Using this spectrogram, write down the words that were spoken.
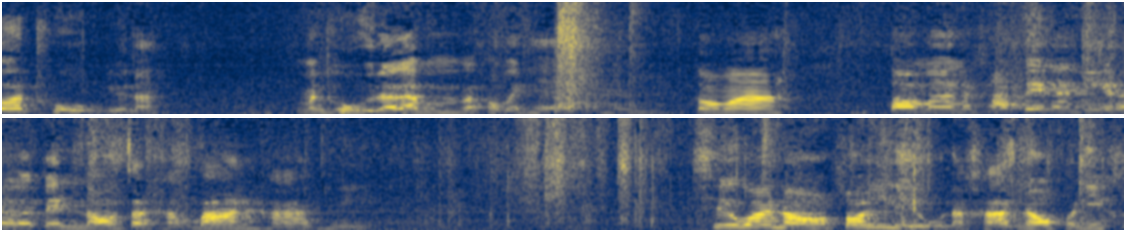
ก็ถูกอยู่นะ มันถูกอยู่แล้วแหละมันเป็นของไม่แท้ ต่อมา ต่อมานะคะ เป็นอันนี้เลยเป็นน้องจากทางบ้านนะคะ นี่ ชื่อว่าน้องต้นหลิวนะคะ น้องคนนี้เค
